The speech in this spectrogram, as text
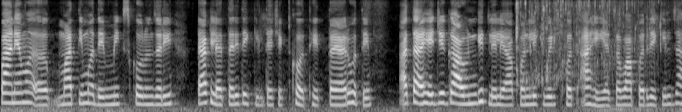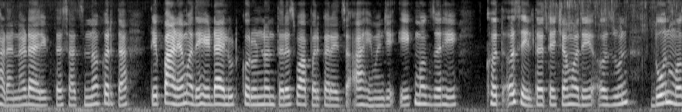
पाण्या मातीमध्ये मिक्स करून जरी टाकल्या तरी देखील त्याचे खत हे तयार होते. आता हे जे गाळून घेतलेले आपण लिक्विड खत आहे याचा वापर देखील झाडांना डायरेक्ट तसाच न करता ते पाण्यामध्ये हे डायल्यूट करून नंतरच वापर करायचा आहे. म्हणजे एक मग जर हे खत असेल तर त्याच्यामध्ये अजून दोन मग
